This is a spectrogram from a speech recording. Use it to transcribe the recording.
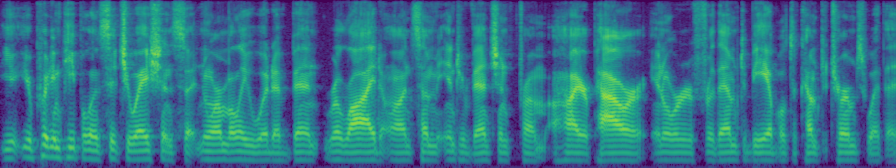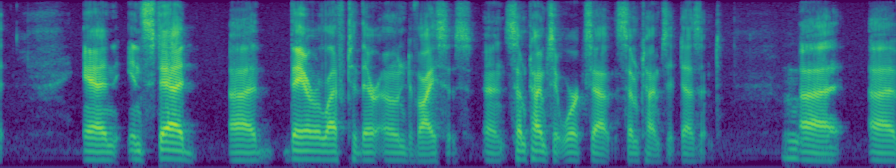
you- you're putting people in situations that normally would have been relied on some intervention from a higher power in order for them to be able to come to terms with it, and instead uh, they are left to their own devices, and sometimes it works out, sometimes it doesn't. Mm. Uh, uh,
